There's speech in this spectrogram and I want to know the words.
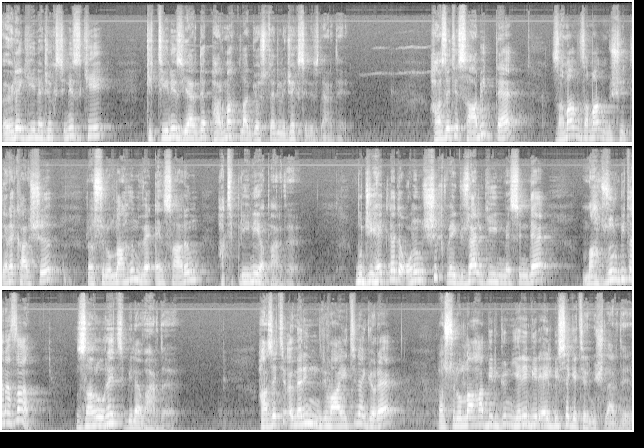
öyle giyineceksiniz ki gittiğiniz yerde parmakla gösterileceksiniz derdi. Hazreti Sabit de zaman zaman müşriklere karşı Resulullah'ın ve Ensar'ın hatipliğini yapardı. Bu cihetle de onun şık ve güzel giyinmesinde mahzur bir tarafa zaruret bile vardı. Hazreti Ömer'in rivayetine göre Resulullah'a bir gün yeni bir elbise getirmişlerdi.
